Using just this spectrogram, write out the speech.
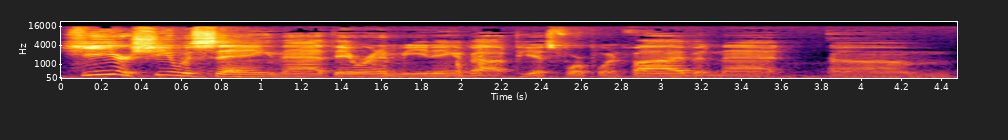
He or she was saying that they were in a meeting about PS 4.5 and that um,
